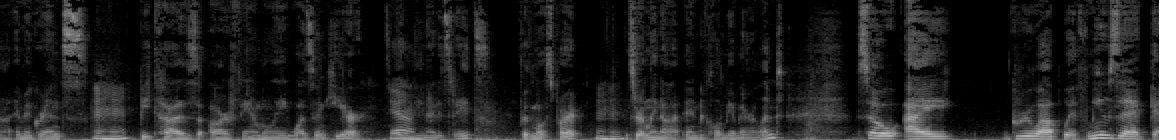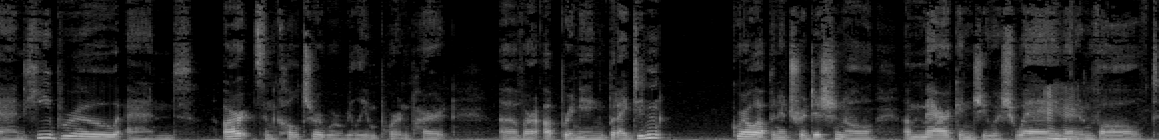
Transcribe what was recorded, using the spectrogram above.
uh, immigrants mm-hmm. because our family wasn't here yeah. in the United States for the most part, mm-hmm. certainly not in Columbia, Maryland. So I grew up with music and Hebrew and arts and culture were a really important part of our upbringing, but I didn't grow up in a traditional American Jewish way mm-hmm. that involved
